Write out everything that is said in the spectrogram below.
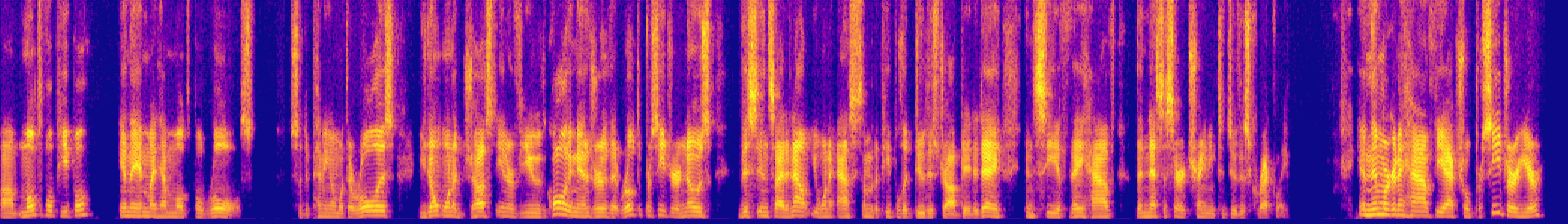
um, multiple people, and they might have multiple roles. So depending on what their role is, you don't want to just interview the quality manager that wrote the procedure and knows this inside and out. You want to ask some of the people that do this job day to day and see if they have the necessary training to do this correctly. And then we're going to have the actual procedure here.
